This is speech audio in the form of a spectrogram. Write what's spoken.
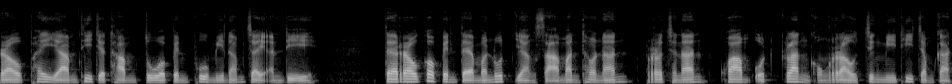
เราพยายามที่จะทำตัวเป็นผู้มีน้ำใจอันดีแต่เราก็เป็นแต่มนุษย์อย่างสามัญเท่านั้น เพราะฉะนั้นความอดกลั้นของเราจึงมีที่จำกัด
